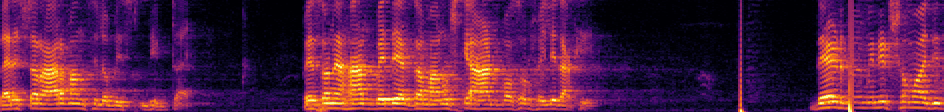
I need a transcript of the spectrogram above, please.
ব্যারিস্টার আরমান ছিল বিগটায় পেছনে হাত বেঁধে একটা মানুষকে আট বছর ফেলে রাখে। দেড় দুই মিনিট সময় দিত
